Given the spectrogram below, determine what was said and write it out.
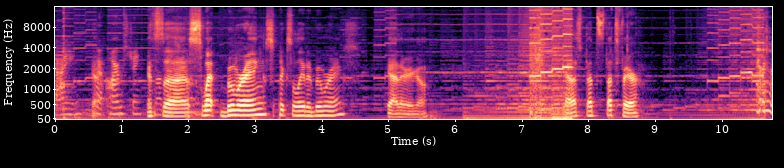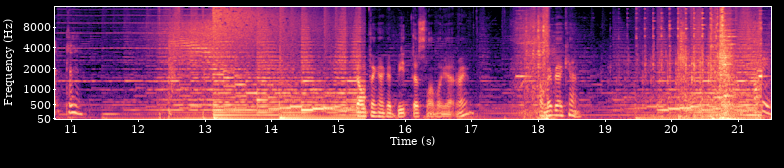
Dying. Yeah. Her arm strength. It's uh, sweat boomerangs, pixelated boomerangs. Yeah, there you go. Yeah, that's that's that's fair. Don't think I could beat this level yet, right? Oh, maybe I can. Obviously.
